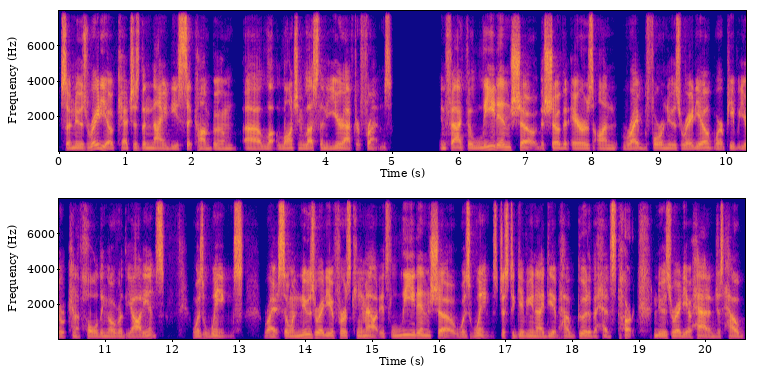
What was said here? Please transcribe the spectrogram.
So news radio catches the 90s sitcom boom, uh, launching less than a year after Friends. In fact, the lead in show, the show that airs on right before news radio, where people you were kind of holding over the audience, was Wings, right? So when news radio first came out, its lead in show was Wings, just to give you an idea of how good of a head start news radio had and just how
